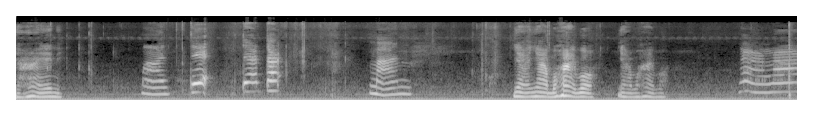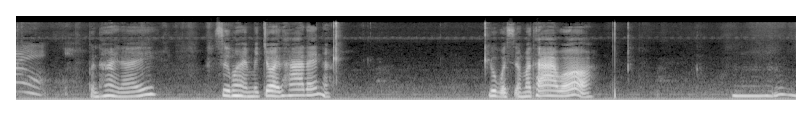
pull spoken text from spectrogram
ยาให้ได้นี่มาเจ๊เจ๊เจ๊มันยายาบ่ให้บ่ยาบ่ให้บ่น่าน่าเพิ่นให้ได้ซื้อมาให้ไม่จ้อยท่าได้น่ะ ลูกบ่สิเอามาท่าบ่อืม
